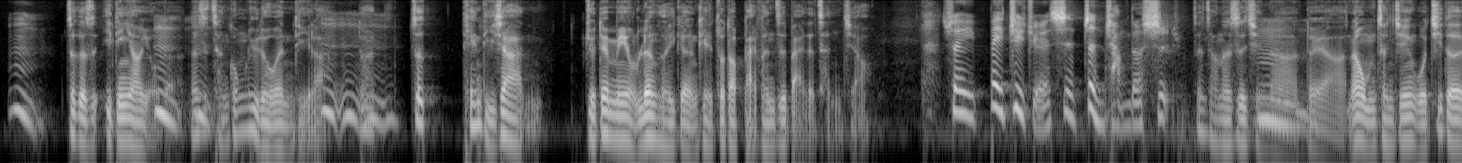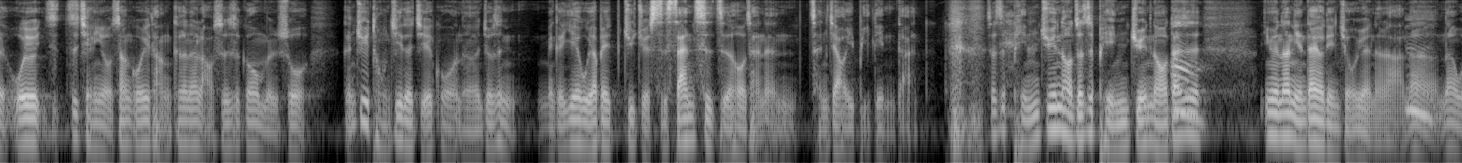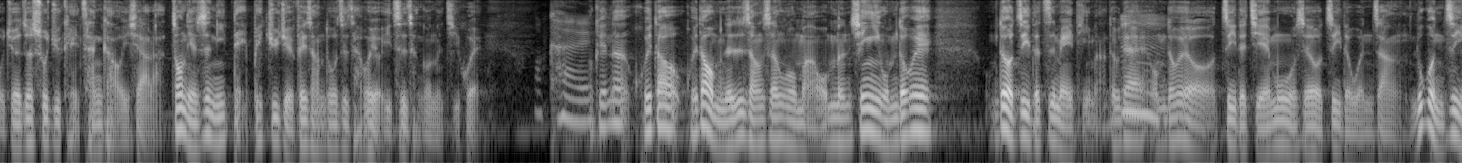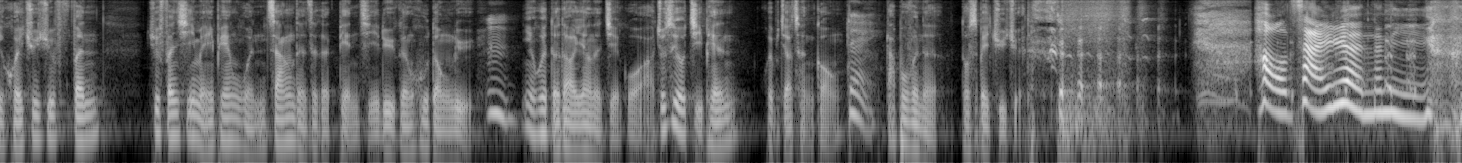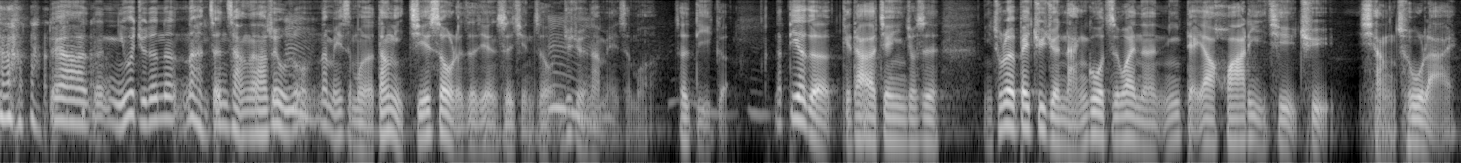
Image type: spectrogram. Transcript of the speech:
嗯，这个是一定要有的，嗯、那是成功率的问题啦，嗯嗯，对嗯，这天底下绝对没有任何一个人可以做到百分之百的成交，所以被拒绝是正常的事，正常的事情啊，嗯、对啊。那我们曾经，我记得我有之前有上过一堂课，那老师是跟我们说，根据统计的结果呢，就是每个业务要被拒绝十三次之后才能成交一笔订单。这是平均哦，这是平均哦，但是因为那年代有点久远的啦，那那我觉得这数据可以参考一下啦。重点是你得被拒绝非常多次才会有一次成功的机会。OK OK，那回到回到我们的日常生活嘛，我们新颖我们都会我们都有自己的自媒体嘛，对不对？我们都会有自己的节目，是有自己的文章。如果你自己回去去分去分析每一篇文章的这个点击率跟互动率，嗯，你也会得到一样的结果啊，就是有几篇会比较成功，对，大部分的。都是被拒绝的，好残忍啊你！对啊，那你会觉得那那很正常啊，所以我说那没什么。当你接受了这件事情之后，你就觉得那没什么，这是第一个。那第二个给大家的建议就是，你除了被拒绝难过之外呢，你得要花力气去想出来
